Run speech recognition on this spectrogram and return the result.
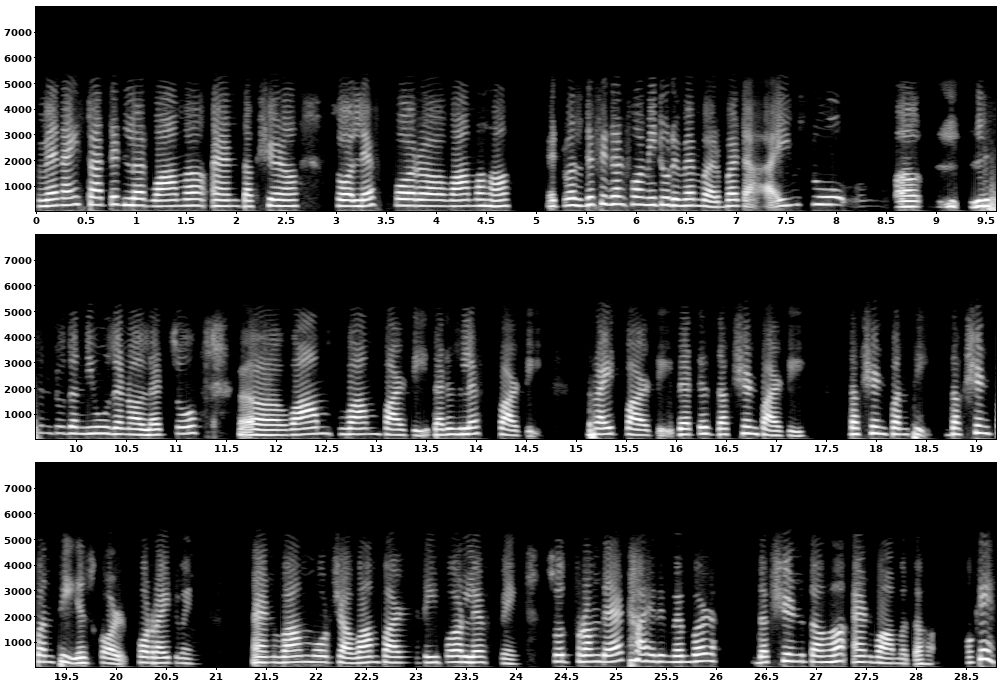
when i started learn vama and dakshina so left for uh, vamaha it was difficult for me to remember. But i used to uh, listen to the news and all that. So uh, vam vam party that is left party right party that is dakshin party dakshin panthi dakshin panthi is called for right wing. And vam morcha vam party for left wing. So from that i remembered dakshinatah and vamatah okay?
